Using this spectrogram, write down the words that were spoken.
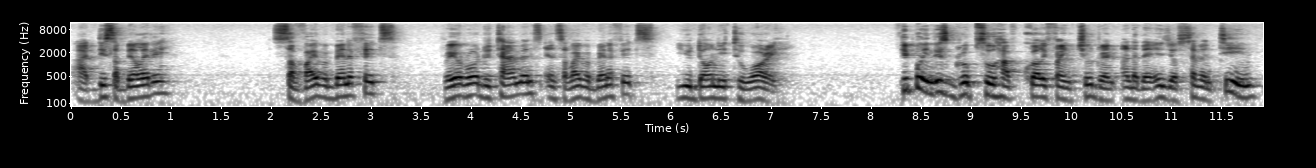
uh, disability, survivor benefits, railroad retirements, and survivor benefits, you don't need to worry. People in these groups who have qualifying children under the age of 17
